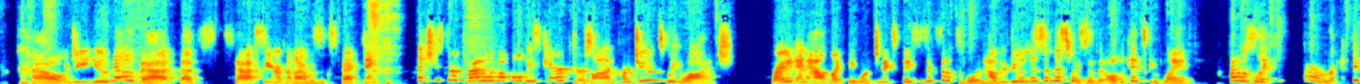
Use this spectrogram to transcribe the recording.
how do you know that? That's sassier than I was expecting. And she starts rattling off all these characters on cartoons we watch, right? And how like they work to make spaces accessible and how they're doing this in this way so that all the kids can play. And I was like, all right, the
